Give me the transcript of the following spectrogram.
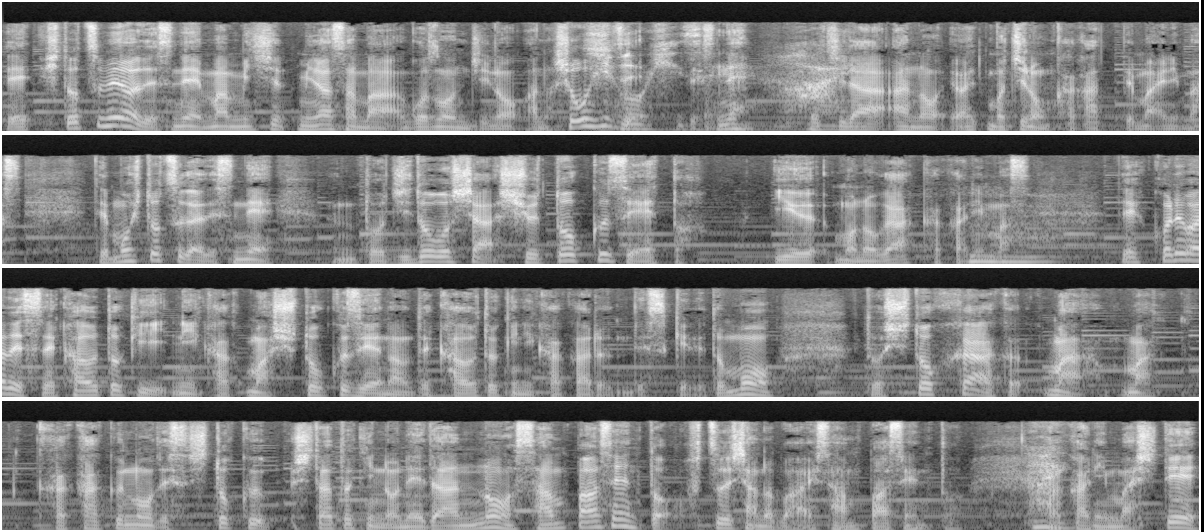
で、1つ目はですね、まあ皆様ご存知のあの消費税ですね。はいこちらあのもちろんかかってまいります。で、もう一つがですね、うんと自動車取得税というものがかかります。でこれはですね買う時にか、まあ、取得税なので買う時にかかるんですけれどもと取得価格まあまあ価格のです取得した時の値段の3%普通車の場合3%かかりまして、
